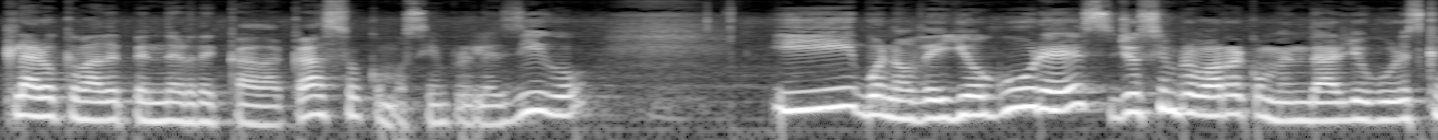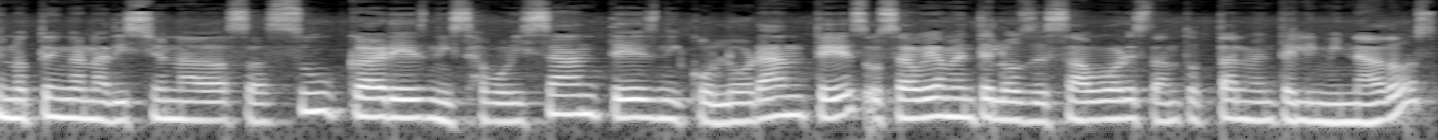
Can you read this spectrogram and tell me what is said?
Claro que va a depender de cada caso, como siempre les digo. Y bueno, de yogures, yo siempre voy a recomendar yogures que no tengan adicionadas azúcares, ni saborizantes, ni colorantes. O sea, obviamente los de sabor están totalmente eliminados.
